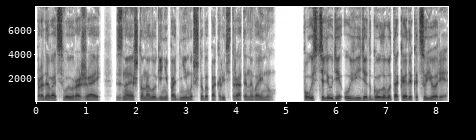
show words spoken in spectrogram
продавать свой урожай, зная, что налоги не поднимут, чтобы покрыть траты на войну. Пусть люди увидят голову Такеда Кацуйори.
